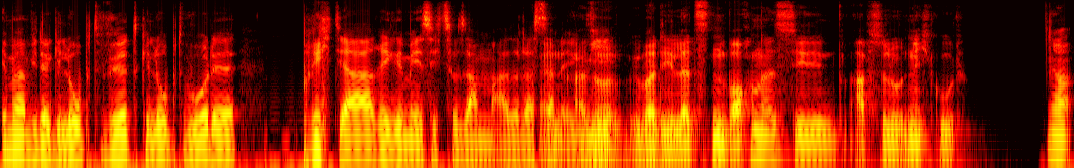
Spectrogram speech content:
immer wieder gelobt wird, gelobt wurde, bricht ja regelmäßig zusammen. Also, dass dann irgendwie. Also, über die letzten Wochen ist sie absolut nicht gut. Ja.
